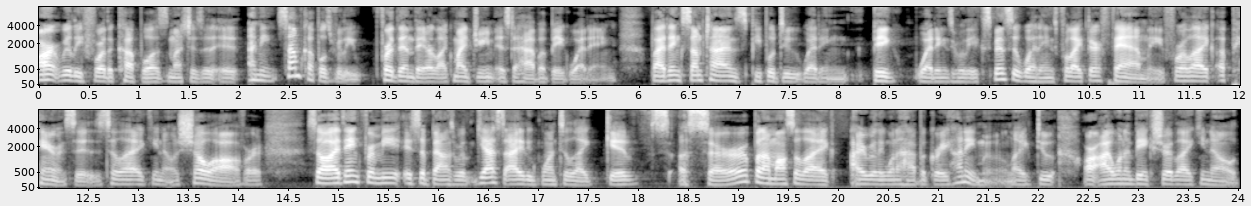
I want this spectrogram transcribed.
aren't really for the couple as much as it is. I mean, some couples really, for them, they're like, my dream is to have a big wedding. But I think sometimes people do wedding, big weddings, really expensive weddings for like their family, for like appearances, to like, you know, show off or, so I think for me, it's a balance where, yes, I want to like give a sir, but I'm also like, I really want to have a great honeymoon. Like, do, or I want to make sure, like, you know,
